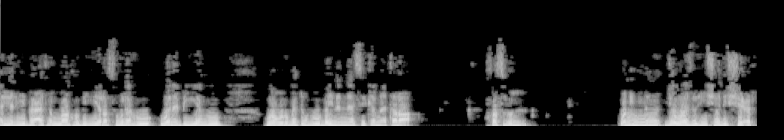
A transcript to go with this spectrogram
الذي بعث الله به رسوله ونبيه وغربته بين الناس كما ترى. فصل. ومنها جواز إنشاد الشعر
